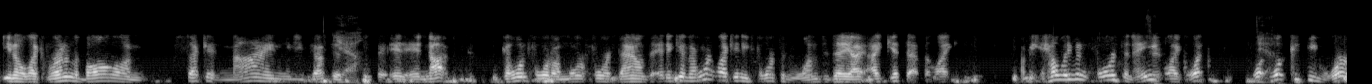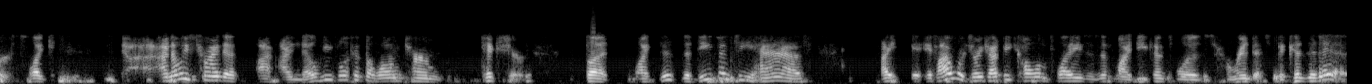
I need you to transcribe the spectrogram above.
you know, like running the ball on second nine when you've got this, and, and not going for it on more fourth downs. And again, there weren't like any fourth and one today. I, I get that, but like, I mean, hell, even fourth and eight, like what, what, what could be worse? Like, I- I know he's trying to. I, I know he's looking at the long term picture, but like this, the defense he has. I, if I were Drake, I'd be calling plays as if my defense was horrendous because it is.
